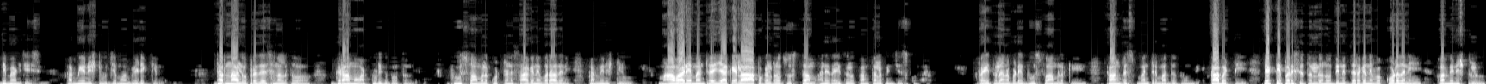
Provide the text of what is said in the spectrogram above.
డిమాండ్ చేసింది. కమ్యూనిస్టు ఉద్యమం వేడెక్కింది. ధర్నాలు ప్రదర్శనలతో గ్రామం అట్టుడిగిపోతుంది. భూస్వాముల కుట్రని సాగనివ్వరాదని కమ్యూనిస్టులు మావాడే మంత్రి అయ్యాక ఎలా ఆపగలరో చూస్తాం అని రైతులు పంటలు పెంచేసుకున్నారు. రైతులు అనబడే భూస్వాములకి కాంగ్రెస్ మంత్రి మద్దతు ఉంది. కాబట్టి ఎట్టి పరిస్థితుల్లోనూ దీన్ని జరగనివ్వకూడదని కమ్యూనిస్టులు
